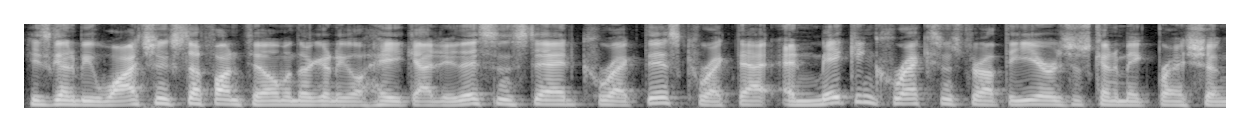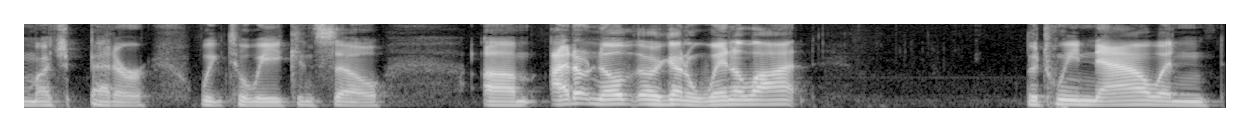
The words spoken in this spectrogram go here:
He's going to be watching stuff on film, and they're going to go, "Hey, you got to do this instead. Correct this, correct that." And making corrections throughout the year is just going to make Bryce Young much better week to week. And so, um, I don't know that they're going to win a lot between now and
